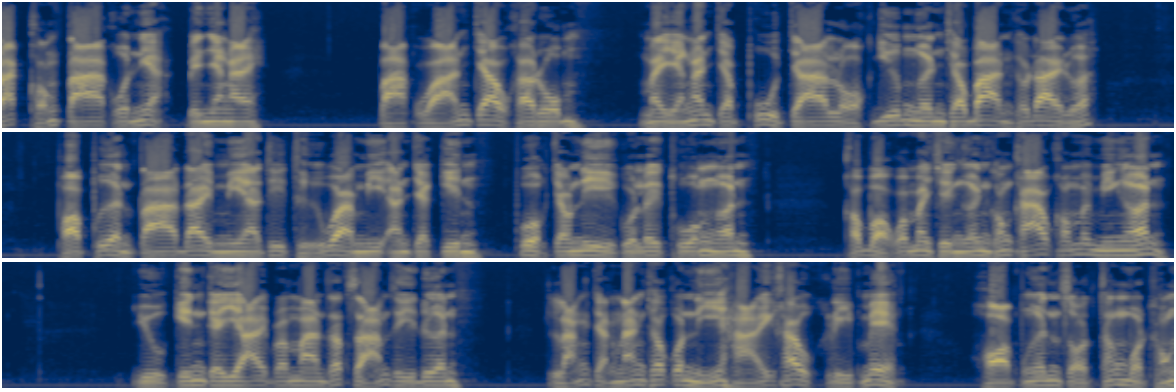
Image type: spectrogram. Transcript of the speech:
รักของตาคนเนี้ยเป็นยังไง ปากหวานเจ้าคารม ไม่อย่างนั้นจะพูดจาหลอกยืมเงินชาวบ้านเขาได้หรอ พอเพื่อนตาได้เมียที่ถือว่ามีอันจะกิน พวกเจ้าหนี้ก็เลยทวงเงิน เขาบอกว่าไม่ใช่เงินของเขาเขาไม่มีเงิน อยู่กินกับยายประมาณสักสามสี่เดือน หลังจากนั้นเขาก็หนีหายเข้ากรีบเมฆหอบเงินสดทั้งหมดของ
